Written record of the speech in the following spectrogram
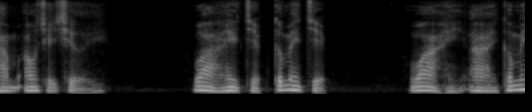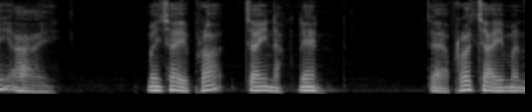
ทำเอาเฉยๆว่าให้เจ็บก็ไม่เจ็บ ว่าให้อายก็ไม่อาย ไม่ใช่เพราะใจหนักแน่น แต่เพราะใจมัน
